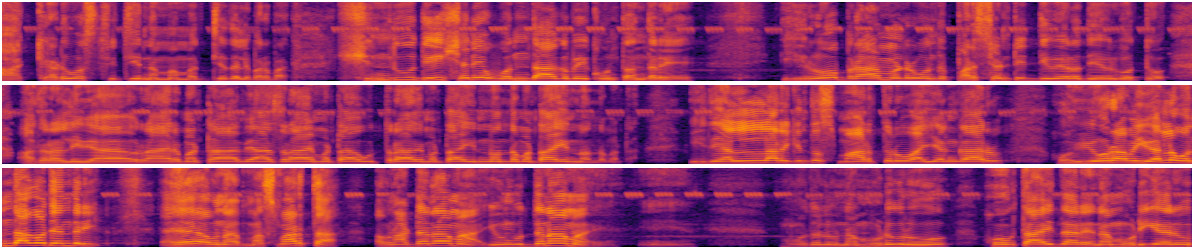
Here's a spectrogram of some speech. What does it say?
ಆ ಕೆಡುವ ಸ್ಥಿತಿ ನಮ್ಮ ಮಧ್ಯದಲ್ಲಿ ಬರಬಾರ್ದು. ಹಿಂದೂ ದೇಶನೇ ಒಂದಾಗಬೇಕು ಅಂತಂದರೆ ಇರೋ ಬ್ರಾಹ್ಮಣರು ಒಂದು ಪರ್ಸೆಂಟ್ ಇದ್ದೀವಿ ಇರೋ ದೇವ್ರಿಗೆ ಗೊತ್ತು. ಅದರಲ್ಲಿ ವ್ಯಾ ರಾಯರ ಮಠ ವ್ಯಾಸರಾಯ ಮಠ ಉತ್ತರಾಯ ಮಠ, ಇನ್ನೊಂದು ಮಠ ಇನ್ನೊಂದು ಮಠ. ಇದೆಲ್ಲರಿಗಿಂತ ಸ್ಮಾರ್ತರು, ಅಯ್ಯಂಗಾರು, ಅಯ್ಯೋ ರಾಮ, ಇವೆಲ್ಲ ಒಂದಾಗೋದೆಂದ್ರಿ ಏ, ಅವನ ಮಸ್ಮಾರ್ಥ, ಅವನ ಅಡ್ಡನಾಮ, ಇವನ ಉದ್ದನಾಮ. ಮೊದಲು ನಮ್ಮ ಹುಡುಗರು ಹೋಗ್ತಾ ಇದ್ದಾರೆ. ನಮ್ಮ ಹುಡುಗಿಯರು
